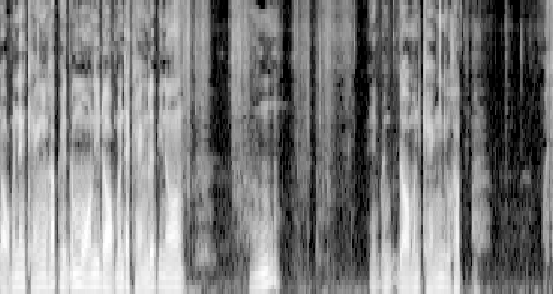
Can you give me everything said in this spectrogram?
ดอกมันยังแข็งอยู่ครับ เห็ดน้ำมองนี่ดอกมันจะแข็งเด้อพี่น้องอืมเห็ดมันดอกมันแข็งอยู่ครับโอเค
